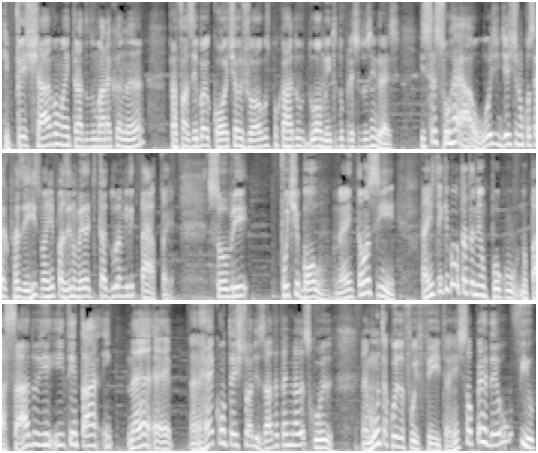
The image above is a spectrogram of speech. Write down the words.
Que fechavam a entrada do Maracanã para fazer boicote aos jogos por causa do, do, aumento do preço dos ingressos. Isso é surreal. Hoje em dia a gente não consegue fazer isso, mas a gente fazer no meio da ditadura militar, pai. Sobre futebol, né? Então, assim, a gente tem que voltar também um pouco no passado e, e tentar, né, é, recontextualizar determinadas coisas. Né? Muita coisa foi feita, a gente só perdeu o fio.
